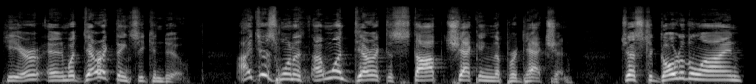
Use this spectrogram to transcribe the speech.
here and what Derek thinks he can do. I just want to I want Derek to stop checking the protection. Just to go to the line,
